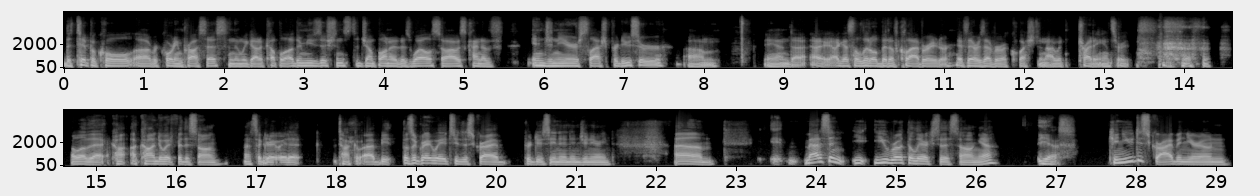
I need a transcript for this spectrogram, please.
the typical uh, recording process, and then we got a couple other musicians to jump on it as well. So I was kind of engineer slash producer, um, and uh, I, I guess a little bit of collaborator. If there was ever a question, I would try to answer it. I love that Con- a conduit for the song. That's a great way to talk about. Be, that's a great way to describe producing and engineering. Um, it- Madison, you, you wrote the lyrics to this song, yeah? yes. Can you describe in your own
